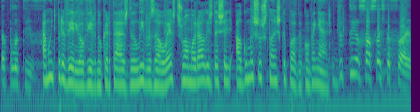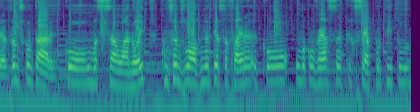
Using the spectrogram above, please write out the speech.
apelativo. Há muito para ver e ouvir no cartaz de Livros a Oeste. João Morales deixa-lhe algumas sugestões que pode acompanhar. De terça a sexta-feira vamos contar com uma sessão à noite. Começamos logo na terça-feira com uma conversa que recebe por título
